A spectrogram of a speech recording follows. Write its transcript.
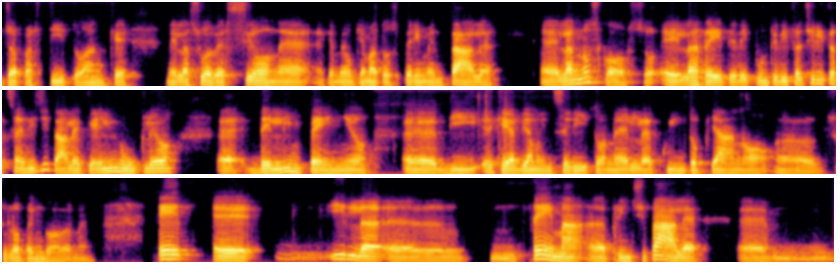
già partito anche nella sua versione che abbiamo chiamato sperimentale eh, l'anno scorso e la rete dei punti di facilitazione digitale che è il nucleo eh, dell'impegno eh, eh, che abbiamo inserito nel quinto piano eh, sull'open government. E eh, il tema principale ehm,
